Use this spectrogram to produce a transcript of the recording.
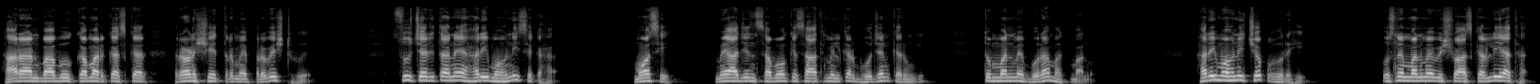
हारान बाबू कमर कसकर रण क्षेत्र में प्रविष्ट हुए। सुचरिता ने हरिमोहनी से कहा, मौसी, मैं आज इन सबों के साथ मिलकर भोजन करूँगी। तुम मन में बुरा मत मानो हरिमोहनी चुप हो रही। उसने मन में विश्वास कर लिया था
